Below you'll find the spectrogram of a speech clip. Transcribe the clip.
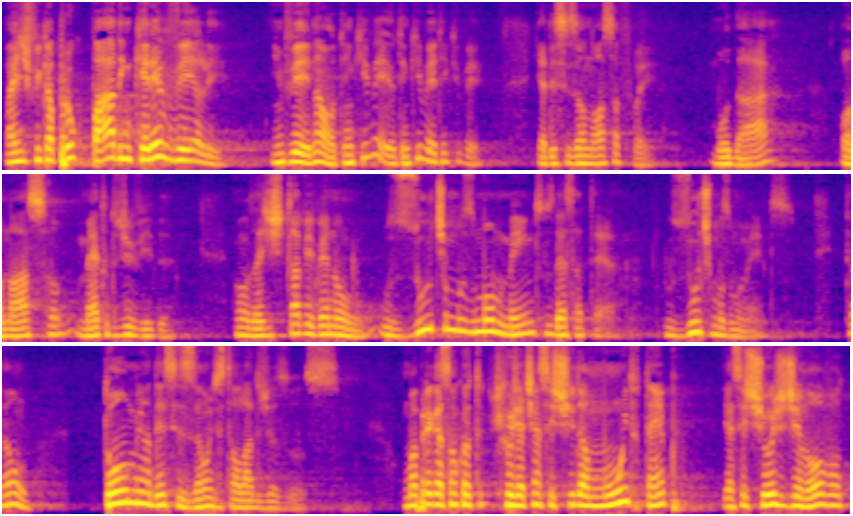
Mas a gente fica preocupado em querer ver ali. Em ver, não, eu tenho que ver, eu tenho que ver, tenho que ver. E a decisão nossa foi mudar o nosso método de vida. Vamos, a gente está vivendo os últimos momentos dessa terra. Os últimos momentos. Então, tome a decisão de estar ao lado de Jesus. Uma pregação que eu, que eu já tinha assistido há muito tempo, e assisti hoje de novo,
